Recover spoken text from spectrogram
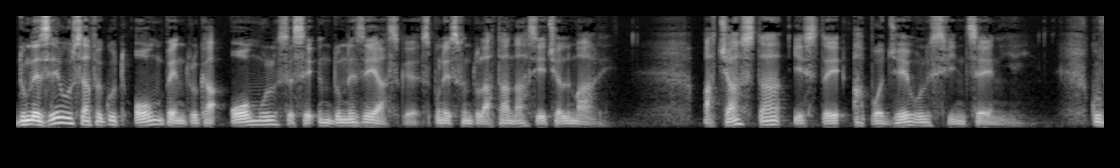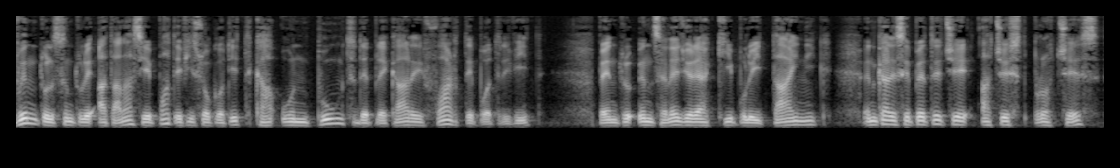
Dumnezeu s-a făcut om pentru ca omul să se îndumnezeiască, spune Sfântul Atanasie cel Mare. Aceasta este apogeul sfințeniei. Cuvântul Sfântului Atanasie poate fi socotit ca un punct de plecare foarte potrivit pentru înțelegerea chipului tainic în care se petrece acest proces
